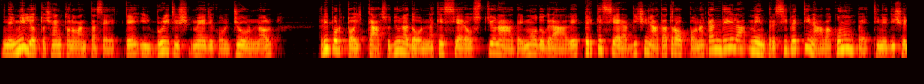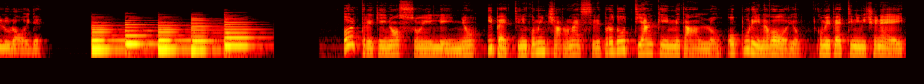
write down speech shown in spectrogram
Nel 1897 il British Medical Journal riportò il caso di una donna che si era ostionata in modo grave perché si era avvicinata troppo a una candela mentre si pettinava con un pettine di celluloide. Oltre che in osso e in legno, i pettini cominciarono a essere prodotti anche in metallo oppure in avorio, come i pettini micenei,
